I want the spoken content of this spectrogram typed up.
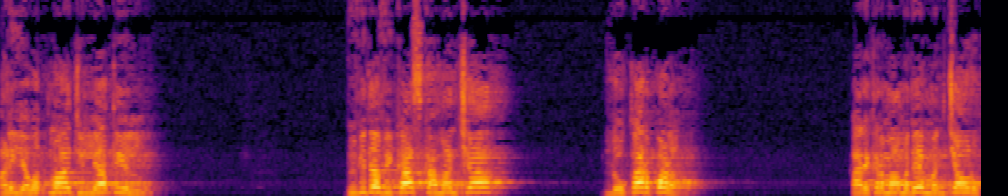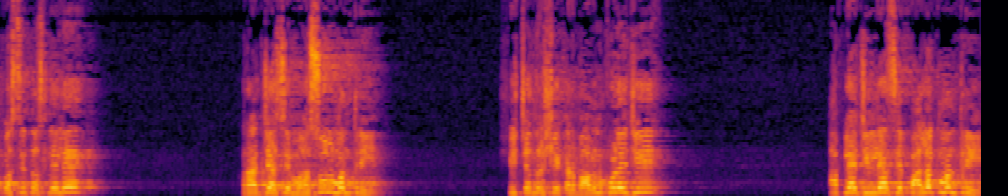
आणि यवतमाळ जिल्ह्यातील विविध विकास कामांच्या लोकार्पण कार्यक्रमामध्ये मंचावर उपस्थित असलेले राज्याचे महसूल मंत्री श्री चंद्रशेखर बावनकुळेजी आपल्या जिल्ह्याचे पालकमंत्री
